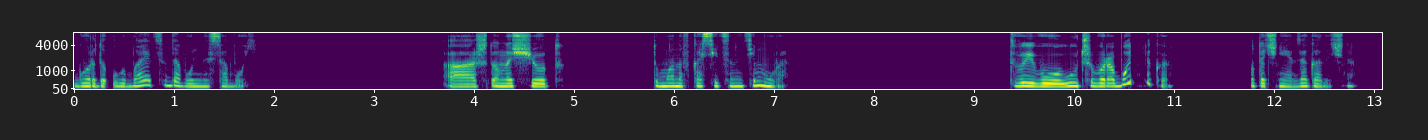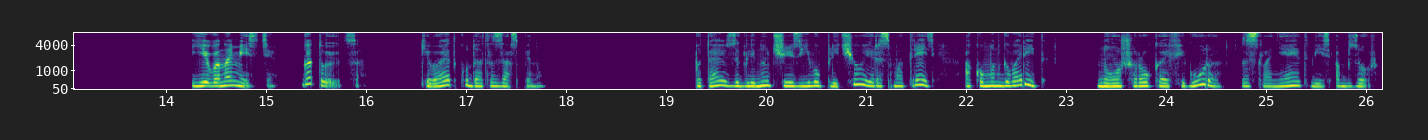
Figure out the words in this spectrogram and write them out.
гордо улыбается, довольный собой. А что насчет? Туманов косится на Тимура. Твоего лучшего работника? уточняет загадочно. Ева на месте, готовится. Кивает куда-то за спину. Пытаюсь заглянуть через его плечо и рассмотреть, о ком он говорит, но широкая фигура заслоняет весь обзор.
